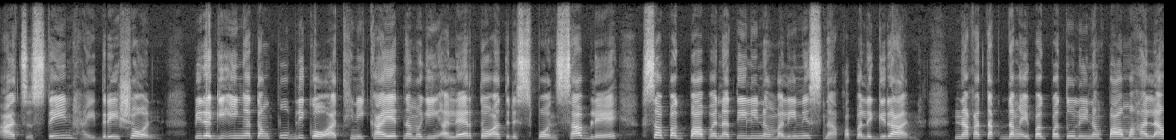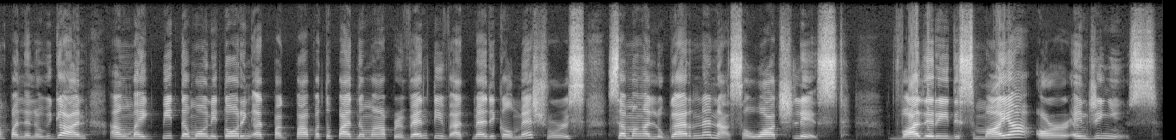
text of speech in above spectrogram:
at sustain hydration. Pinag-iingat ang publiko at hinikayat na maging alerto at responsable sa pagpapanatili ng malinis na kapaligiran. Nakatakdang ipagpatuloy ng pamahalaang panlalawigan ang mahigpit na monitoring at pagpapatupad ng mga preventive at medical measures sa mga lugar na nasa watch list. Valerie Dismaya or NG News.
